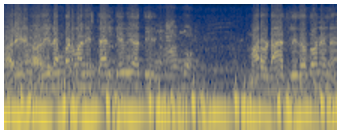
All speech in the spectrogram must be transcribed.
હરી હરીને પડવાની સ્ટાઇલ કેવી હતી? મારો ડાન્સ લીધો હતો ને ને?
